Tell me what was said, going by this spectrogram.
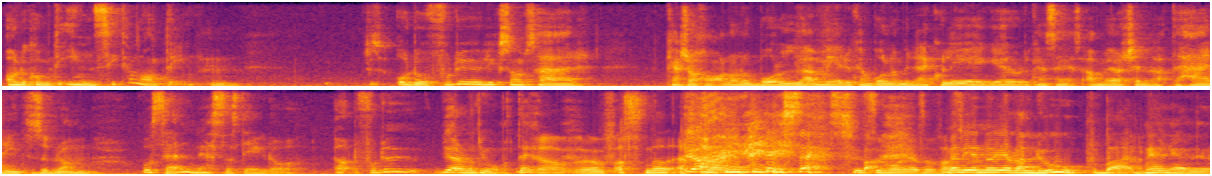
om du kommer till insikt om någonting. Mm. Och då får du liksom så här kanske ha någon att bolla med. Du kan bolla med dina kollegor och du kan säga så, ja, men jag känner att det här är inte så bra. Mm. Och sen nästa steg då. Ja, ja, då får du göra någonting åt det. Ja, jag fastnade där. Ja, exakt. Det är så många som Men det är fastnar. någon jävla loop. Bara, nej.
